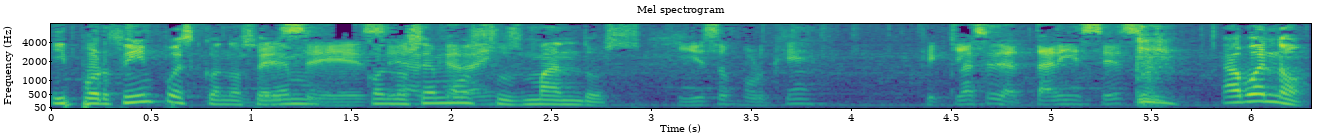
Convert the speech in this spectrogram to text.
Y por fin pues conoceremos, BCS, conocemos ah, sus mandos. ¿Y eso por qué? ¿Qué clase de Atari es ese? ah, bueno,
